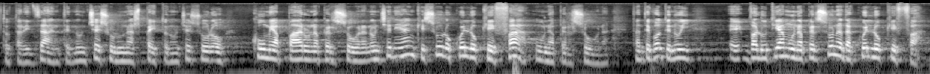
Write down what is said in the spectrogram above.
totalizzante, non c'è solo un aspetto, non c'è solo come appare una persona, non c'è neanche solo quello che fa una persona. Tante volte noi eh, valutiamo una persona da quello che fa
